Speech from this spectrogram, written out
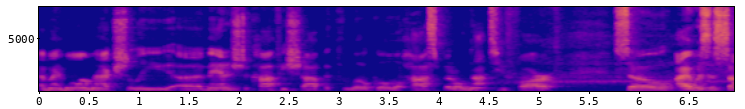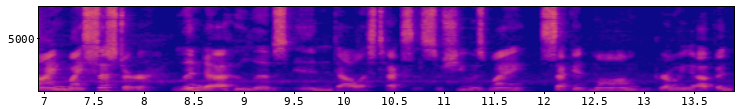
and my mom actually uh, managed a coffee shop at the local hospital not too far so i was assigned my sister linda who lives in dallas texas so she was my second mom growing up and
